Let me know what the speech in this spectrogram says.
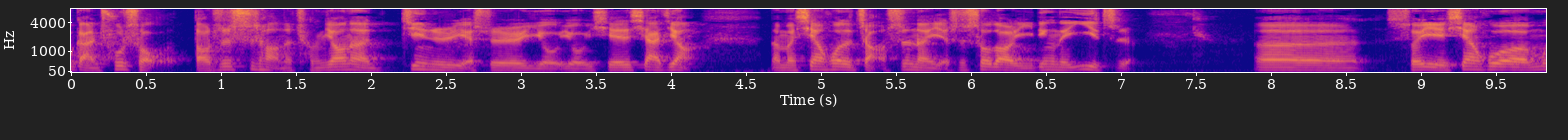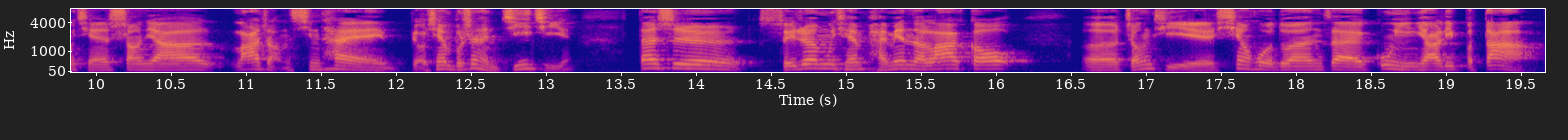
不敢出手，导致市场的成交呢近日也是有有一些下降，那么现货的涨势呢也是受到了一定的抑制，呃，所以现货目前商家拉涨的心态表现不是很积极，但是随着目前盘面的拉高，呃，整体现货端在供应压力不大。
